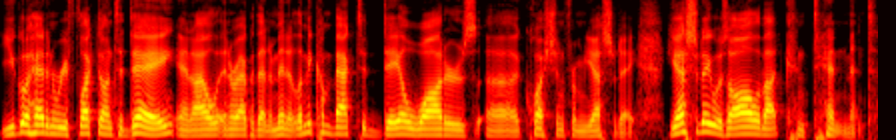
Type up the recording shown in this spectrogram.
you go ahead and reflect on today, and I'll interact with that in a minute. Let me come back to Dale Waters' uh, question from yesterday. Yesterday was all about contentment.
